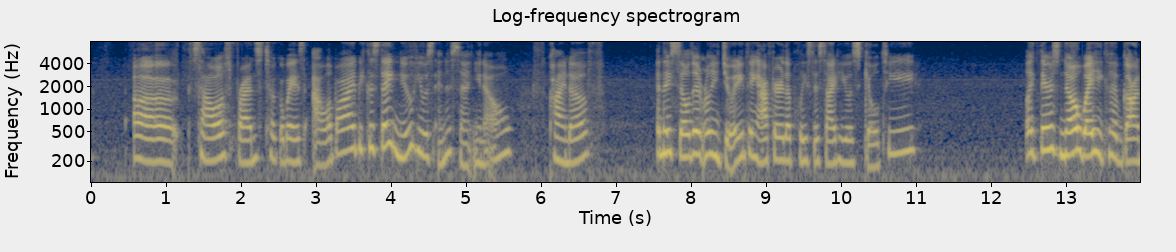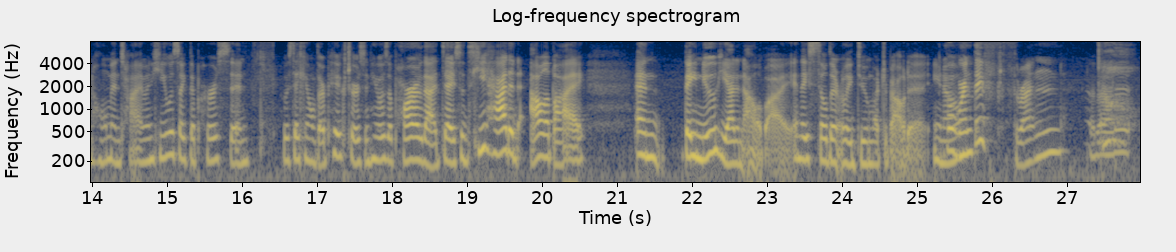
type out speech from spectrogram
uh Sal's friends took away his alibi because they knew he was innocent, you know? Kind of. And they still didn't really do anything after the police decided he was guilty. Like there's no way he could have gone home in time and he was like the person who was taking all their pictures and he was a part of that day. So he had an alibi and they knew he had an alibi and they still didn't really do much about it, you know? But weren't they threatened about it?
